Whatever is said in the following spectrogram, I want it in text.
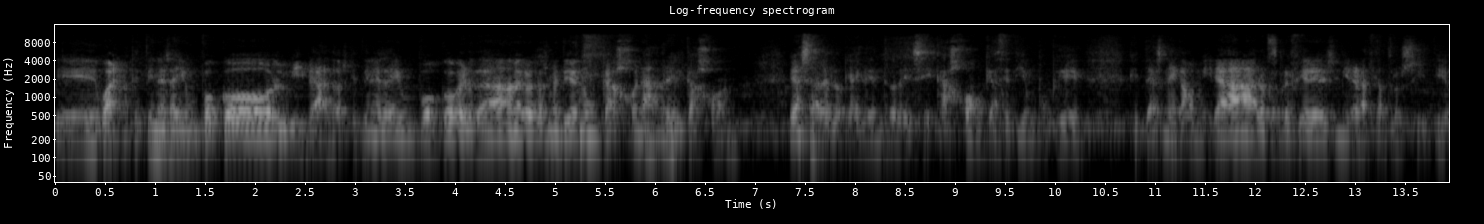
que, bueno, que tienes ahí un poco olvidados, que tienes ahí un poco, ¿verdad? Los has metido en un cajón. Abre el cajón. Ve a saber lo que hay dentro de ese cajón que hace tiempo que, que te has negado a mirar o que prefieres mirar hacia otro sitio.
